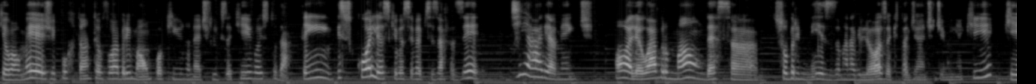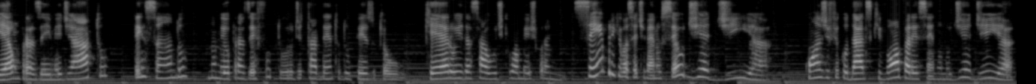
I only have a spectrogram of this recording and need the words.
que eu almejo e, portanto, eu vou abrir mão um pouquinho do Netflix aqui e vou estudar. Tem escolhas que você vai precisar fazer diariamente olha, eu abro mão dessa sobremesa maravilhosa que está diante de mim aqui, que é um prazer imediato, pensando no meu prazer futuro de estar tá dentro do peso que eu quero e da saúde que eu almejo para mim. Sempre que você estiver no seu dia a dia, com as dificuldades que vão aparecendo no dia a dia,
